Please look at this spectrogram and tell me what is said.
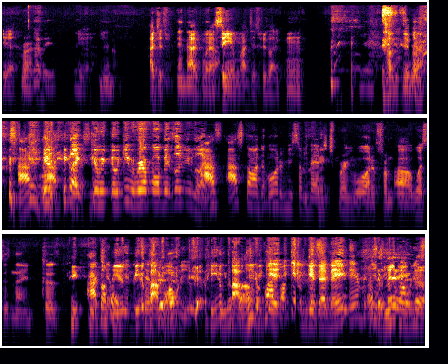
Contact. Yeah. Right. I Yeah. You know. I just And I, that- when I see him, I just be like, mm. yeah. I'm, you know, I, Yeah, I, like can we, can we keep it real for a minute? So you like, I, I started to order me some magic spring water from uh what's his name? Because Peter I kept Papa. getting Peter Papa. testimonial. Peter Peter Papa. Papa. You can't, you can't forget that name. Every, That's if you name, notice-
